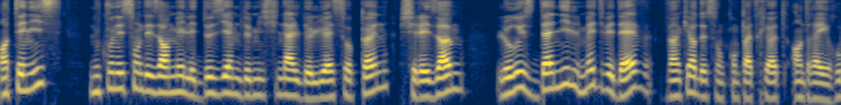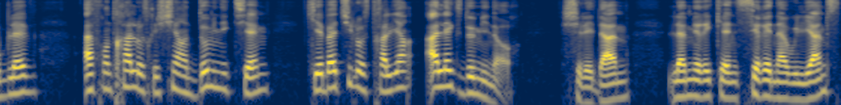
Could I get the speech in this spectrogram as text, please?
En tennis, nous connaissons désormais les deuxièmes demi-finales de l'US Open. Chez les hommes, le russe Danil Medvedev, vainqueur de son compatriote Andrei Rublev, affrontera l'Autrichien Dominic Thiem qui a battu l'Australien Alex de Minor. Chez les dames, l'Américaine Serena Williams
